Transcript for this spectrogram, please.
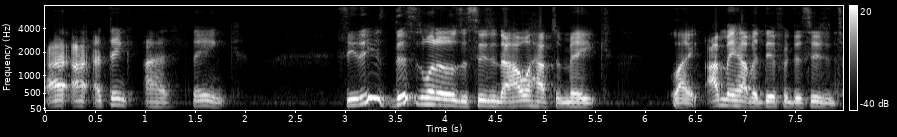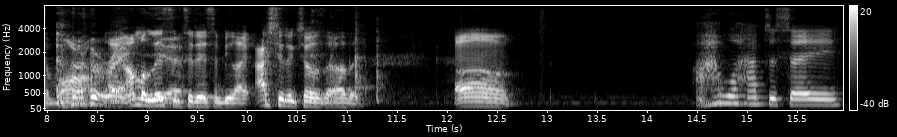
I, I I think I think. See these. This is one of those decisions that I will have to make. Like I may have a different decision tomorrow. Like, I'm gonna listen yeah. to this and be like, I should have chose the other. Um, I will have to say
